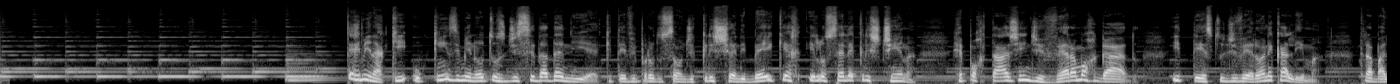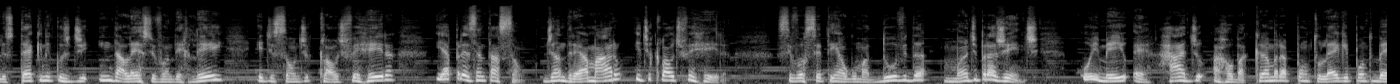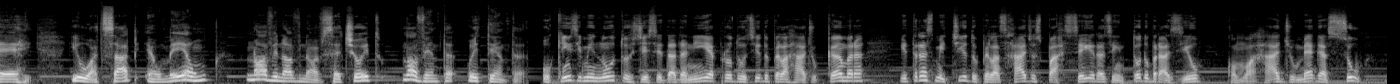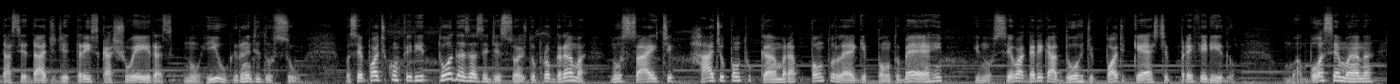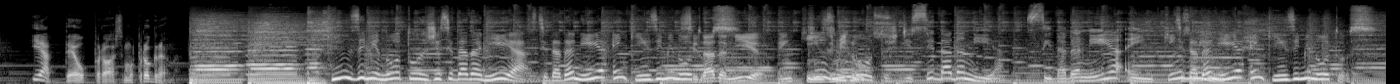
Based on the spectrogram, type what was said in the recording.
Termina aqui o 15 Minutos de Cidadania, que teve produção de Cristiane Baker e Lucélia Cristina, reportagem de Vera Morgado e texto de Verônica Lima, trabalhos técnicos de Indalécio Vanderlei, edição de Cláudio Ferreira e apresentação de André Amaro e de Cláudio Ferreira. Se você tem alguma dúvida, mande para gente. O e-mail é radio@câmara.leg.br e o WhatsApp é o 61 99978 9080. O 15 Minutos de Cidadania é produzido pela Rádio Câmara e transmitido pelas rádios parceiras em todo o Brasil, como a Rádio Mega Sul, da cidade de Três Cachoeiras, no Rio Grande do Sul. Você pode conferir todas as edições do programa no site radio.câmara.leg.br e no seu agregador de podcast preferido uma boa semana e até o próximo programa. 15 minutos de cidadania. Cidadania em 15 minutos. Cidadania em 15, 15 minutos. minutos de cidadania. Cidadania em 15 Cidadania minutos. em 15 minutos.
